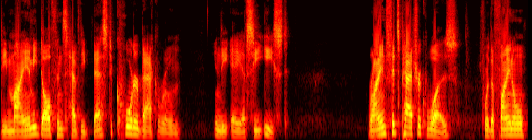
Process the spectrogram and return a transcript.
the Miami Dolphins have the best quarterback room in the AFC East. Ryan Fitzpatrick was, for the final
